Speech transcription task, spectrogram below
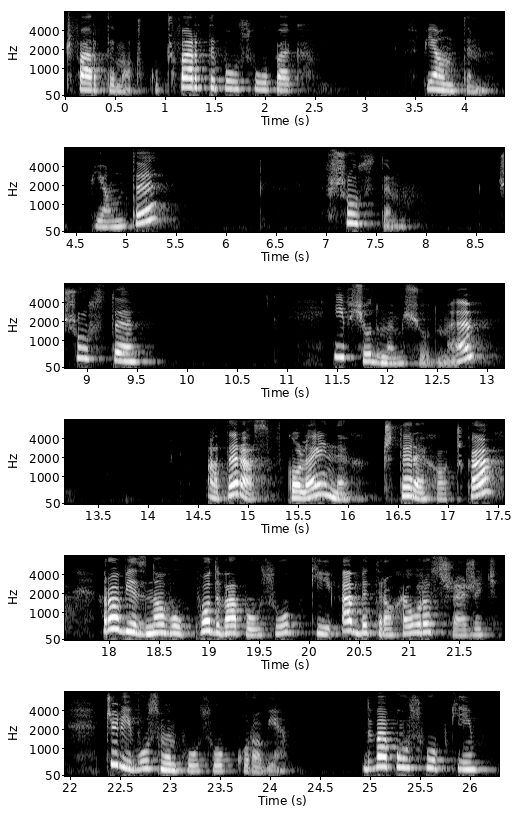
Czwartym oczku czwarty półsłupek. W piątym piąty. W szóstym szósty i w siódmym siódmy. A teraz w kolejnych czterech oczkach robię znowu po dwa półsłupki, aby trochę rozszerzyć. Czyli w ósmym półsłupku robię dwa półsłupki.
